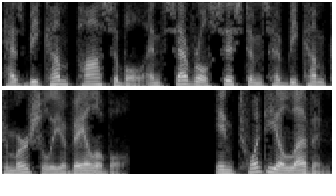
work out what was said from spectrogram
has become possible and several systems have become commercially available. In 2011,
